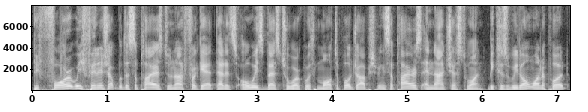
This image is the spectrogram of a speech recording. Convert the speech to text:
Before we finish up with the suppliers, do not forget that it's always best to work with multiple dropshipping suppliers and not just one because we don't want to put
